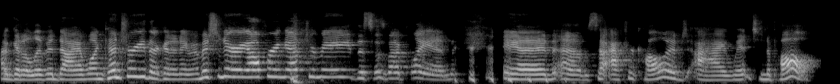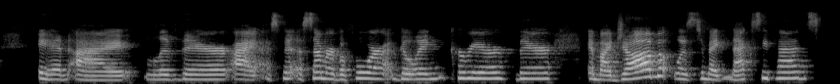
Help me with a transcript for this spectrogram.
I'm going to live and die in one country. They're going to name a missionary offering after me. This was my plan. and um, so after college, I went to Nepal and I lived there. I, I, spent a summer before going career there, and my job was to make maxi pads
